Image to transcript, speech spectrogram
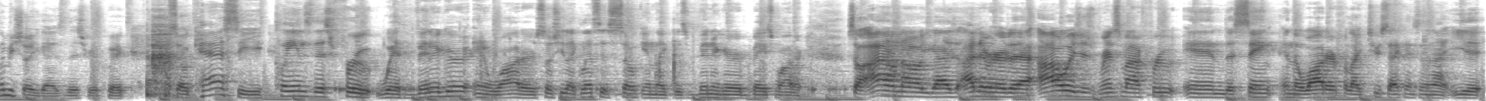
let me show you guys this real quick. So Cassy cleans this fruit with vinegar and water. So she like lets it soak in like this vinegar based water. So I don't know, you guys, I never heard of that. I always just rinse my fruit in the sink, in the water for like two seconds and then I eat it.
